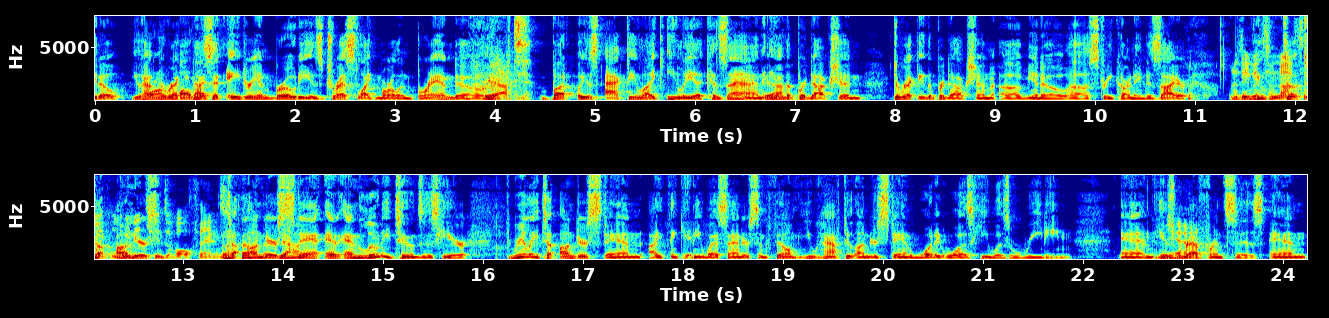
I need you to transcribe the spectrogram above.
You know, you have All- to recognize this- that Adrien Brody is dressed like Marlon Brando, Yeah. but is acting like Elia Kazan Yeah. in the production, directing the production of, you know, uh, Streetcar Named Desire. There's even You- some to- to like Looney under- Tunes of all things. to understand and, and Looney Tunes is here. Really to understand, I think any Wes Anderson film, you have to understand what it was he was reading and his Yeah. references. And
